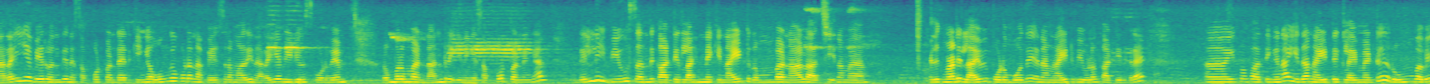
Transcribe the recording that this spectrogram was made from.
நிறைய பேர் வந்து என்னை சப்போர்ட் பண்ணுற இருக்கீங்க. உங்கள் கூட நான் பேசுகிற மாதிரி நிறைய வீடியோஸ் போடுவேன். ரொம்ப ரொம்ப நன்றி. நீங்கள் சப்போர்ட் பண்ணுங்கள் டெல்லி வியூஸ் வந்து காட்டிடலாம். இன்றைக்கி நைட்டு ரொம்ப நாள் ஆச்சு. நம்ம இதுக்கு முன்னாடி லைவ் போடும்போது நம்ம நைட் வியூலாம் காட்டியிருக்கிறேன். இப்போ பார்த்தீங்கன்னா இதான் நைட்டு கிளைமேட்டு ரொம்பவே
